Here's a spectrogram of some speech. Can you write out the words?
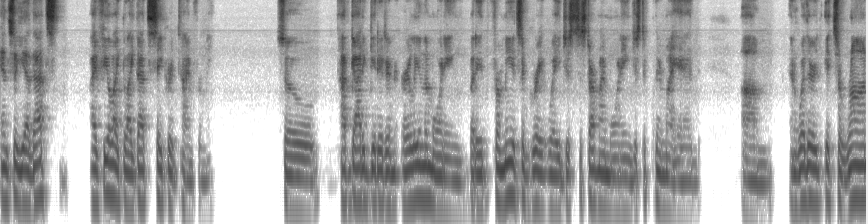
and so yeah that's i feel like like that's sacred time for me so i've got to get it in early in the morning but it for me it's a great way just to start my morning just to clear my head um, and whether it's a run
